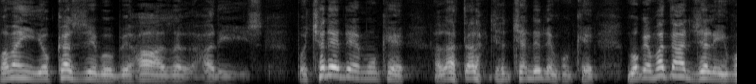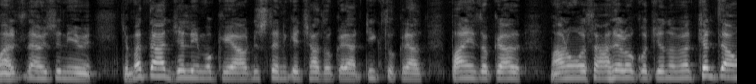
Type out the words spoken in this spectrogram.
ومئي اهو ڪزب بهازل حديث پوءِ ڇڏي ڏي مون کي الله تالا چيو ڇڏي ڏي مون کي مون کي متان جهلي مان ڏسندا آهيون سنڌيءَ ۾ ڪه متان جهلي مون کي ۽ ڏس ته هن کي ڇا ٿو ڪريان ٺيڪ ٿو ڪريان پاڻي ٿو ڪريان ماڻهو اسان اهڙو ڪجهه چوندو ڇڏ ته ۽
